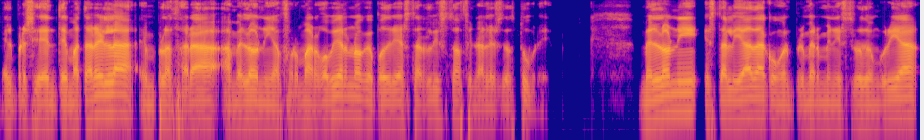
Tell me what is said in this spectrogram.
El presidente Mattarella emplazará a Meloni a formar gobierno que podría estar listo a finales de octubre. Meloni está liada con el primer ministro de Hungría,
